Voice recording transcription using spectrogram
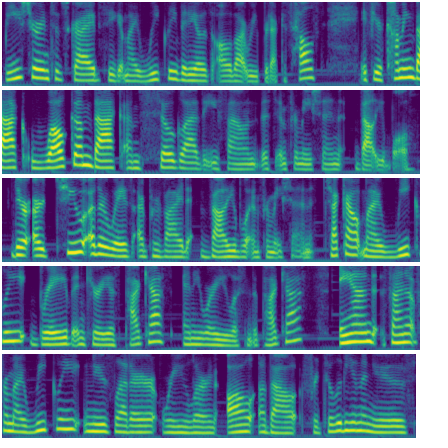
Be sure and subscribe so you get my weekly videos all about reproductive health. If you're coming back, welcome back. I'm so glad that you found this information valuable. There are two other ways I provide valuable information. Check out my weekly Brave and Curious podcast anywhere you listen to podcasts, and sign up for my weekly newsletter where you learn all about fertility in the news,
